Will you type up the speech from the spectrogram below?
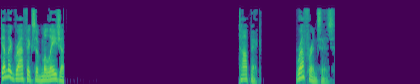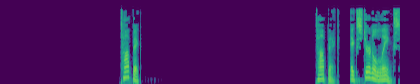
Demographics of Malaysia. References. External links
